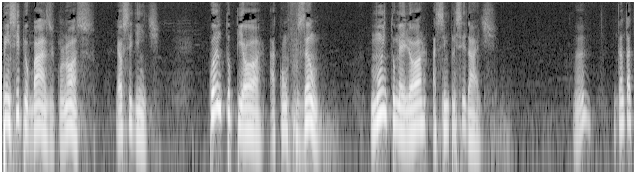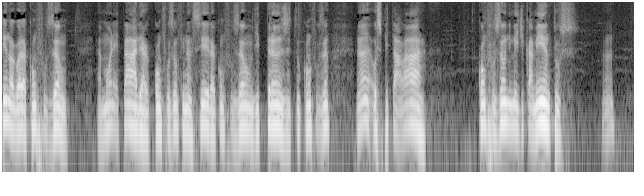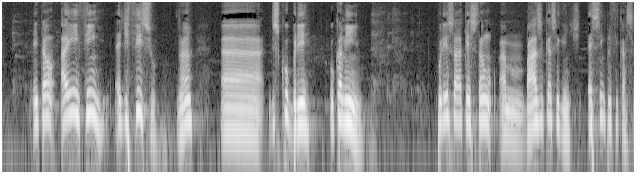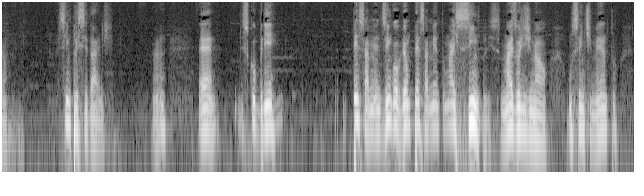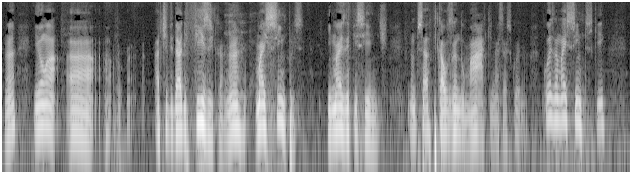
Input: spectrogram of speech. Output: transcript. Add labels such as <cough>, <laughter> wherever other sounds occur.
princípio básico nosso é o seguinte: quanto pior a confusão, muito melhor a simplicidade. Então está tendo agora confusão monetária, confusão financeira, confusão de trânsito, confusão né, hospitalar, confusão de medicamentos. Né? Então, aí, enfim, é difícil né, uh, descobrir o caminho. Por isso, a questão básica é a seguinte: é simplificação, simplicidade. Né? É descobrir pensamento, desenvolver um pensamento mais simples, mais original, um sentimento, né? e uma a, atividade física né? mais simples e mais eficiente. Não precisa ficar usando máquina, essas coisas. Coisa mais simples que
